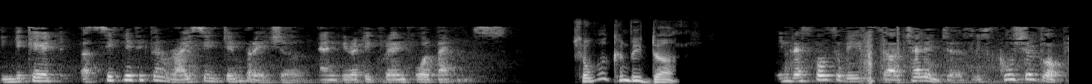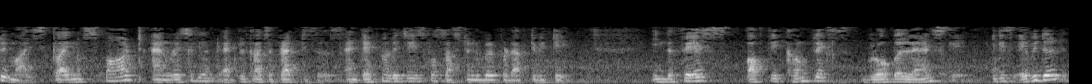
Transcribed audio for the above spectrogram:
indicate a significant rise in temperature and erratic rainfall patterns. So what can be done? In response to these uh, challenges, it's crucial to optimize climate smart and resilient agriculture practices and technologies for sustainable productivity. In the face of the complex global landscape, it is evident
